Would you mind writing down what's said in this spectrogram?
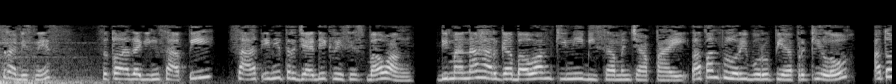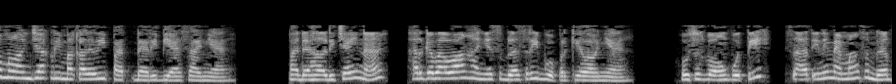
Mitra bisnis, setelah daging sapi, saat ini terjadi krisis bawang, di mana harga bawang kini bisa mencapai Rp80.000 per kilo atau melonjak lima kali lipat dari biasanya. Padahal di China, harga bawang hanya Rp11.000 per kilonya. Khusus bawang putih, saat ini memang 95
